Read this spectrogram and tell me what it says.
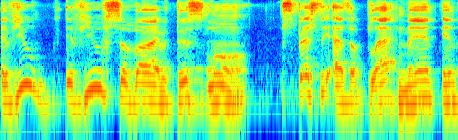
if you if you've survived this long, especially as a black man in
